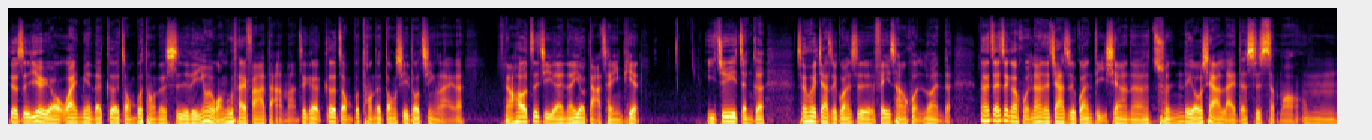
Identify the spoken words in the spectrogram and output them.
就是又有外面的各种不同的势力，因为网络太发达嘛，这个各种不同的东西都进来了，然后自己人呢又打成一片，以至于整个社会价值观是非常混乱的。那在这个混乱的价值观底下呢，存留下来的是什么？嗯，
